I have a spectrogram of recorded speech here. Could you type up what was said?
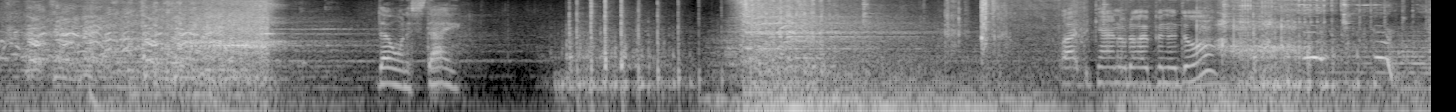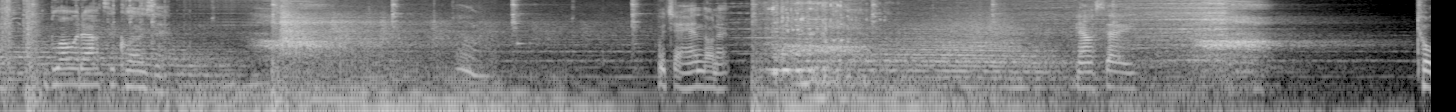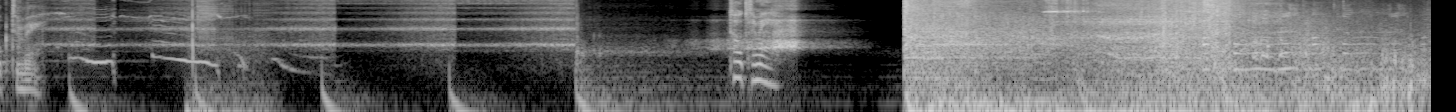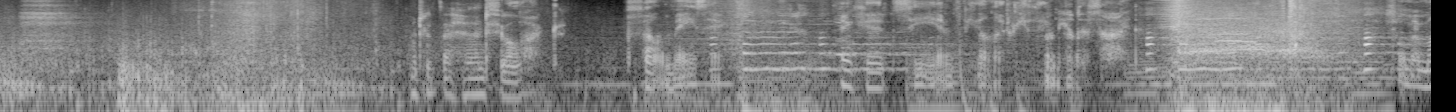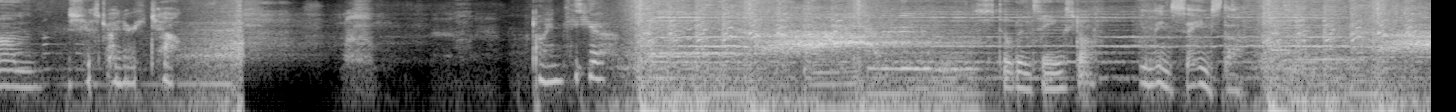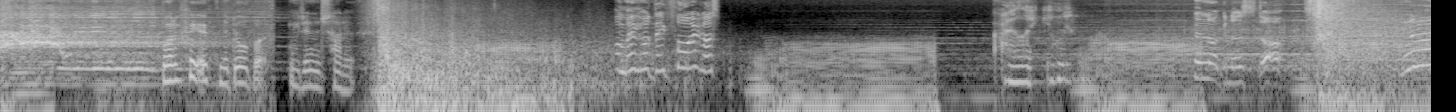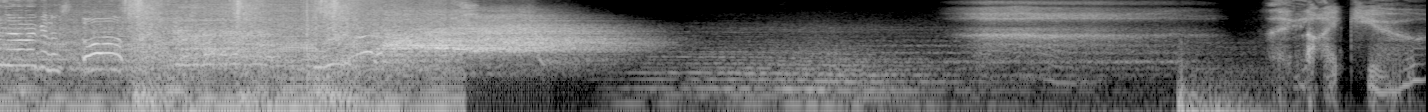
They'll want to stay. Light the candle to open the door. Blow it out to close it. Put your hand on it. Now say, talk to me. Talk to me. What did the hand feel like? felt amazing. I could see and feel everything on the other side. So my mom, she was trying to reach out. I'm here. Still been seeing stuff. You've been saying stuff. What if we opened the door but we didn't shut it? Oh my god, they followed us. I like you. They're not gonna stop. They're never gonna stop. Like you.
